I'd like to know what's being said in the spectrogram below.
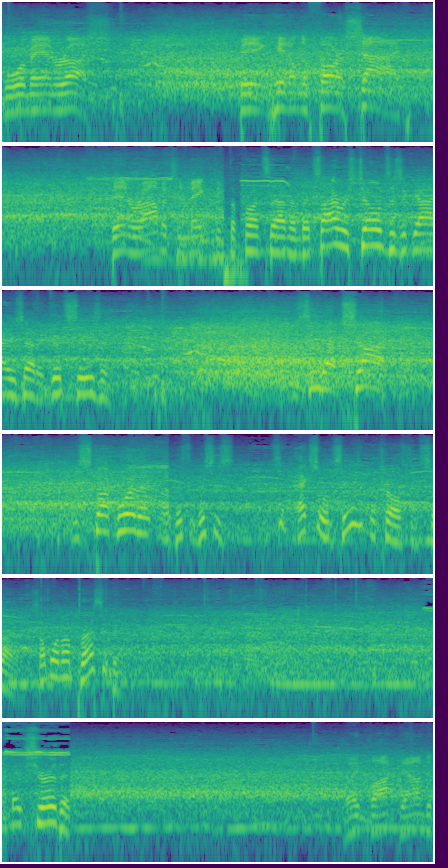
Four-man rush. Big hit on the far side. Ben Robinson makes the, the front seven, but Cyrus Jones is a guy who's had a good season. You see that shot. He's stuck with it. Uh, this, this, is, this is an excellent season for Charleston Southern. Somewhat unprecedented. Make sure that Play clock down to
